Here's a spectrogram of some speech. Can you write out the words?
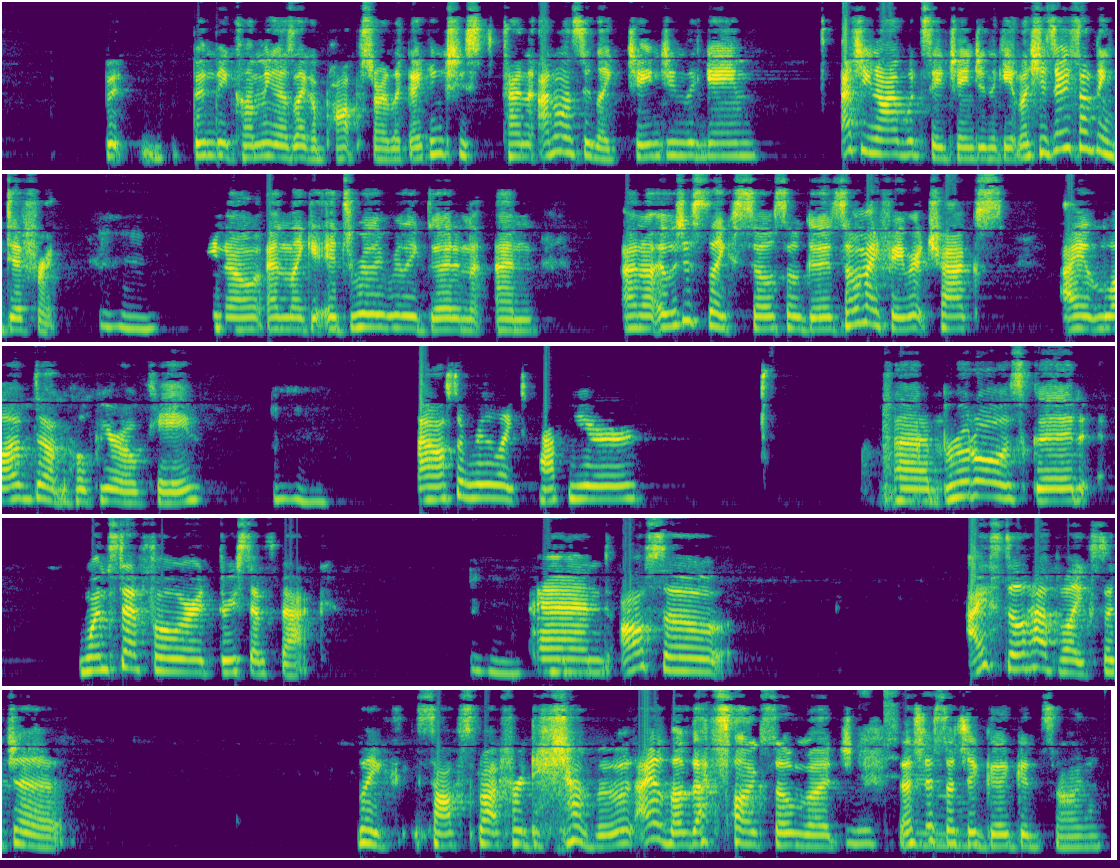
be- been becoming as like a pop star. Like I think she's kind of I don't want to say like changing the game. Actually, no, I would say changing the game. Like she's doing something different, Mhm. you know, and like it's really really good. And and I don't know, it was just like so so good. Some of my favorite tracks. I loved um, "Hope You're Okay." Mhm. I also really liked Happier. Uh, Brutal is good. One step forward, three steps back. Mhm. And also, I still have like such a like soft spot for Deja Vu. I love that song so much. That's just such a good, good song.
